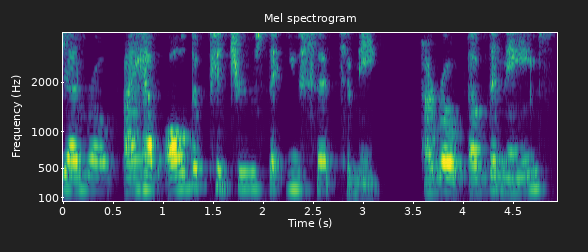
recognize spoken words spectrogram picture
Wrote, I have all the pictures that you sent to me. I wrote, of the names?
